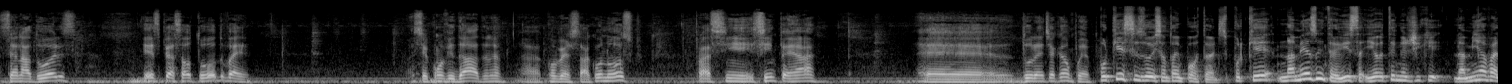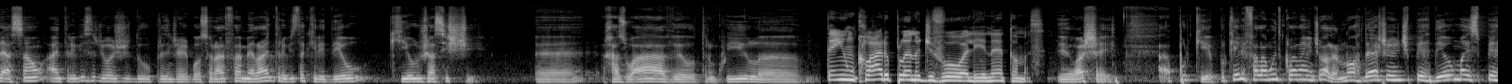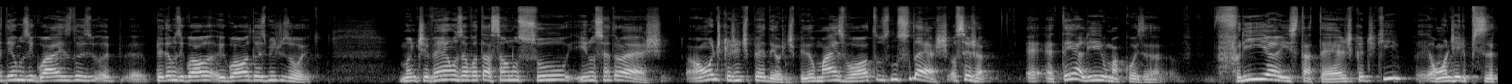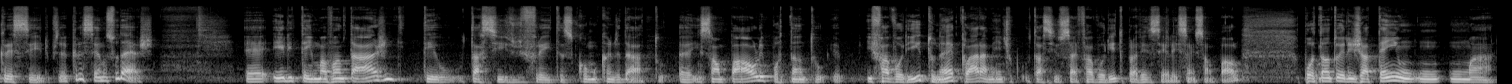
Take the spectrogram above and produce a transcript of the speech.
senadores. Esse pessoal todo vai, vai ser convidado né, a conversar conosco para se, se empenhar é, durante a campanha. Por que esses dois são tão importantes? Porque na mesma entrevista, e eu tenho que dizer que, na minha avaliação, a entrevista de hoje do presidente Jair Bolsonaro foi a melhor entrevista que ele deu que eu já assisti. É, razoável, tranquila. Tem um claro plano de voo ali, né, Thomas? Eu achei. Ah, por quê? Porque ele fala muito claramente: olha, no Nordeste a gente perdeu, mas perdemos iguais, dois, perdemos igual, igual a 2018 mantivemos a votação no Sul e no Centro-Oeste. Onde que a gente perdeu? A gente perdeu mais votos no Sudeste. Ou seja, é, é, tem ali uma coisa fria e estratégica de que onde ele precisa crescer, ele precisa crescer no Sudeste. É, ele tem uma vantagem de ter o Tarcísio de Freitas como candidato é, em São Paulo e, portanto, e favorito, né? Claramente o Tarcísio sai favorito para vencer a eleição em São Paulo. Portanto, ele já tem um, um, uma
